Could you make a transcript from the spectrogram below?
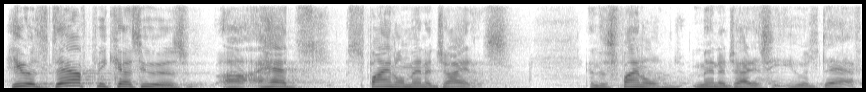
he was deaf because he was, uh, had spinal meningitis and the spinal meningitis, he was deaf.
